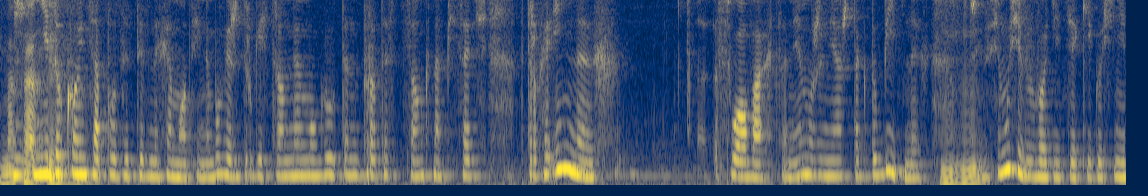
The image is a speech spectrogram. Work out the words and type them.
masz rację. nie do końca pozytywnych emocji, no bo wiesz, z drugiej strony mógł ten protest song napisać w trochę innych słowach, co nie? Może nie aż tak dobitnych. Mhm. Czyli to się musi wywodzić z jakiegoś nie,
